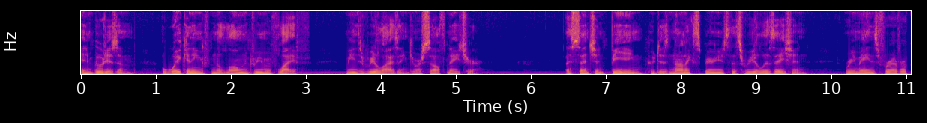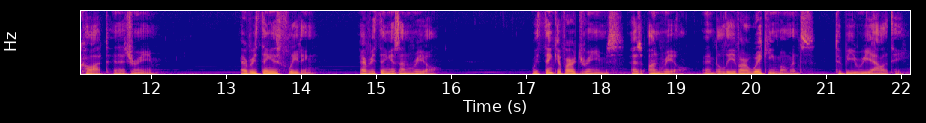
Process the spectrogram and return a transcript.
In Buddhism, awakening from the long dream of life means realizing your self nature. A sentient being who does not experience this realization remains forever caught in a dream. Everything is fleeting, everything is unreal. We think of our dreams as unreal and believe our waking moments to be reality.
